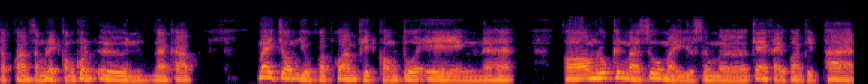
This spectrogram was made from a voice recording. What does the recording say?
กับความสำเร็จของคนอื่นนะครับ ไม่จมอยู่กับความผิดของตัวเองนะฮะพร้อมลุกขึ้นมาสู้ใหม่อยู่เสมอ แก้ไขความผิดพลาด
